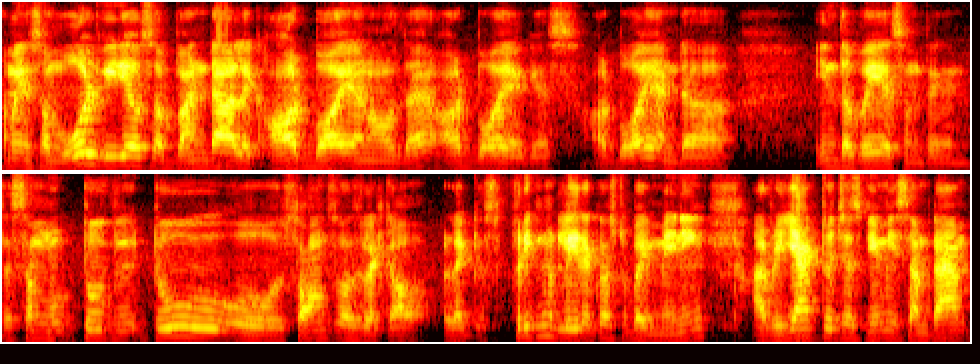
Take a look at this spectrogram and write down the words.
i mean some old videos of Vannda like odd boy and all that. Odd boy i guess. Odd boy and uh, in the way or something. There's some two two songs was like uh, like frequently requested by many. I react to just give me some time.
